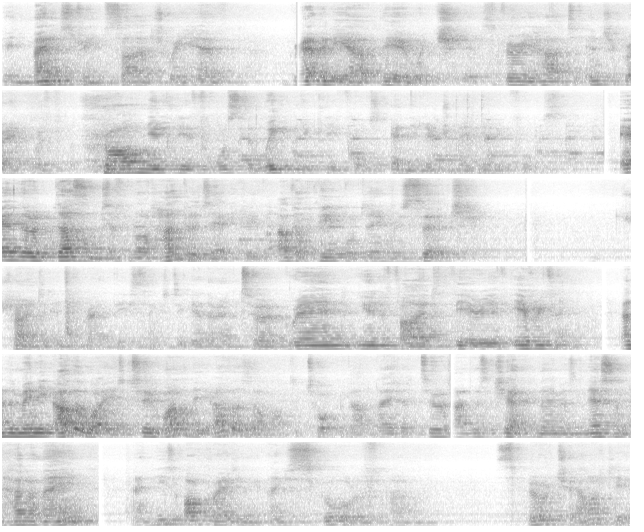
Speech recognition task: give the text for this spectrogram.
in mainstream science, we have gravity out there, which it's very hard to integrate with the strong nuclear force, the weak nuclear force, and the electromagnetic force. And there are dozens, if not hundreds actually, of other people doing research trying to integrate these things together into a grand unified theory of everything. And there are many other ways too. One of the others I talk about later too, uh, this chap name is Nassim Haramein, and he's operating a school of um, spirituality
